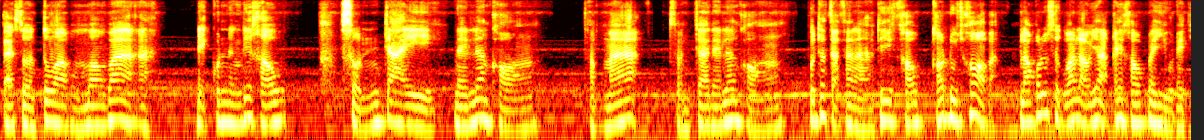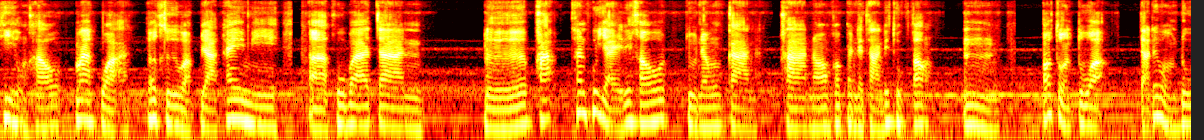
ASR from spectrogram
แต่ส่วนตัวผมมองว่าอะเด็กคนหนึ่งที่เขาสนใจในเรื่องของ ธรรมะสนใจในเรื่องของพุทธศาสนาที่เขาเขาดูชอบอะ เราก็รู้สึกว่าเราอยากให้เขาไปอยู่ในที่ของเขามากกว่า ก็คือแบบอยากให้มีอ่าครูบาอาจารย์ หรือพระท่านผู้ใหญ่ที่เขาอยู่ในวงการอะพาน้องเขาไปในทางที่ถูกต้อง อืม เพราะส่วนตัวจากที่ผมดู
